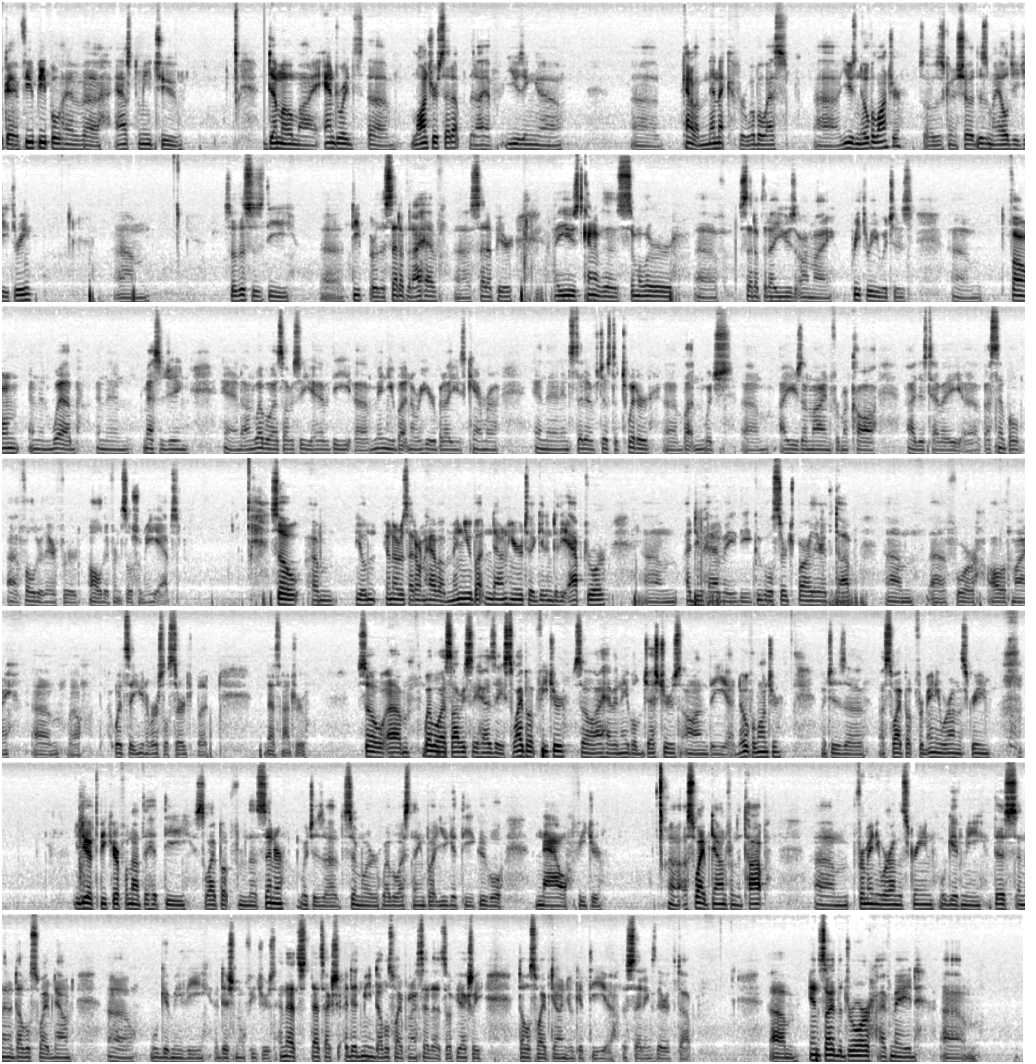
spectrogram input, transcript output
Okay, a few people have uh, asked me to demo my Android uh, launcher setup that I have using uh, uh kind of a mimic for WebOS. Uh, use Nova Launcher, so I was just going to show it. This is my LG G3. Um, so this is the uh, deep or the setup that I have set up here. I used kind of the similar setup that I use on my Pre 3, which is um, phone and then web and then messaging. And on WebOS obviously you have the uh, menu button over here but I use camera. And then instead of just a Twitter uh, button which um, I use on mine for Macaw I just have a, uh, a simple uh, folder there for all different social media apps. So um, you'll, you'll notice I don't have a menu button down here to get into the app drawer. Um, I do have a the Google search bar there at the top um, uh, for all of my, um, well, I would say universal search, but that's not true. So um, WebOS obviously has a swipe up feature, so I have enabled gestures on the uh, Nova launcher, which is a, a swipe up from anywhere on the screen. You do have to be careful not to hit the swipe up from the center, which is a similar WebOS thing, but you get the Google Now feature. Uh, a swipe down from the top um, from anywhere on the screen will give me this and then a double swipe down uh, will give me the additional features. And that's that's actually I did mean double swipe when I said that. So if you actually double swipe down you'll get the uh, the settings there at the top. Um, inside the drawer I've made um,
